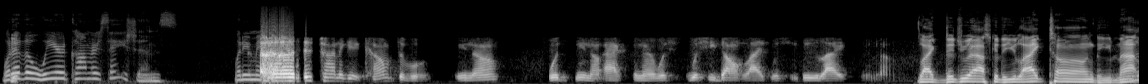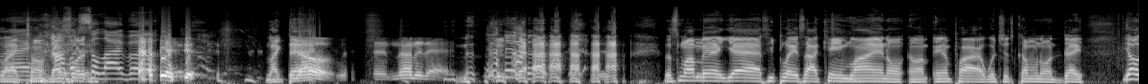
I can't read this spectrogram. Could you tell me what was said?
What are the weird conversations? What do you mean? Uh, just trying to get comfortable. You know, with you know asking her what she, what she don't like, what she do like, you know. Like, did you ask her? Do you like tongue? Do you not like Right. tongue? How much of- saliva? like that. No, man, none of that. That's my man Yazz. He plays Hakeem Lyon on um, Empire, which is coming on today. Yo,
